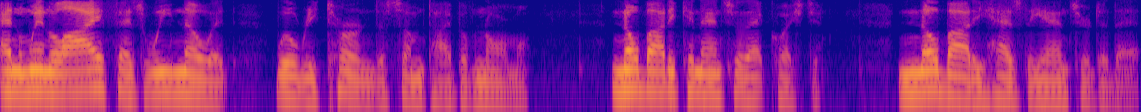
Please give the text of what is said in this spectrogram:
and when life as we know it will return to some type of normal. Nobody can answer that question. Nobody has the answer to that.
